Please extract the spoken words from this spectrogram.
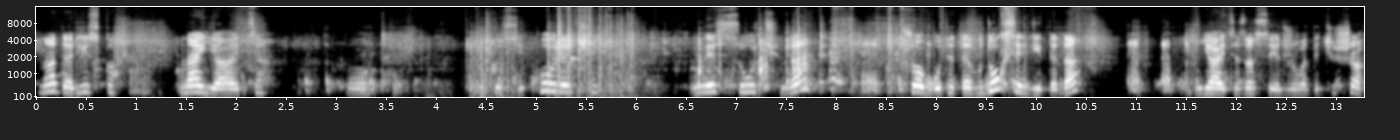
треба різко на яйця. От. Тут ось і курячі. Несуть, да? Що будете вдох сидіти, да? Яйця засиджувати, чи що?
